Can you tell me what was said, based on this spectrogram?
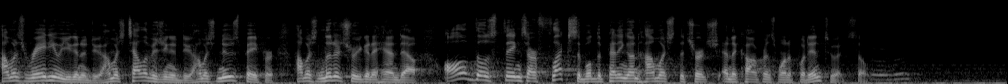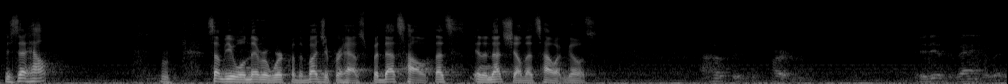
How much radio are you going to do? How much television are you going to do? How much newspaper? How much literature are you going to hand out? All of those things are flexible depending on how much the church and the conference want to put into it. So, does that help? Hmm. Some of you will never work with a budget, perhaps, but that's how, that's, in a nutshell, that's how it goes. I hope this is pertinent. It is evangelism.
